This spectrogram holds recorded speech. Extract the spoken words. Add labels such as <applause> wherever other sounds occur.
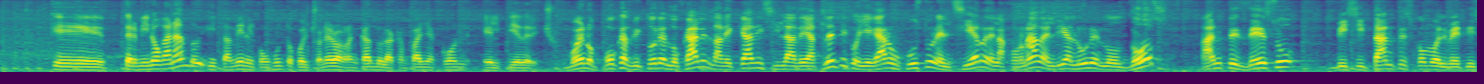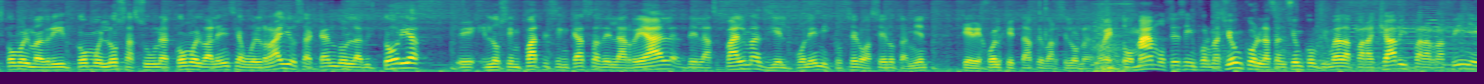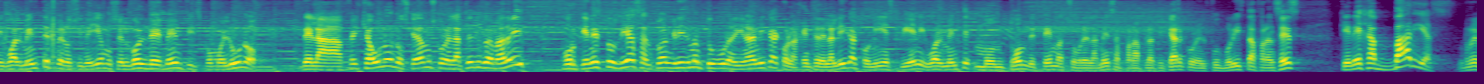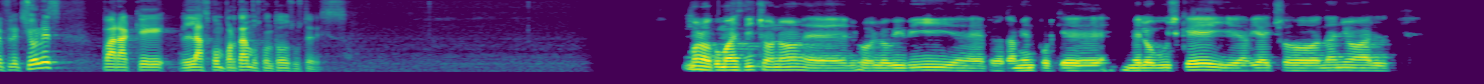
que terminó ganando y también el conjunto colchonero arrancando la campaña con el pie derecho. Bueno, pocas victorias locales, la de Cádiz y la de Atlético llegaron justo en el cierre de la jornada, el día lunes los dos. Antes de eso, visitantes como el Betis, como el Madrid, como el Osasuna, como el Valencia o el Rayo sacando la victoria. Eh, los empates en casa de la Real, de Las Palmas y el polémico 0 a 0 también que dejó el Getafe Barcelona. Retomamos esa información con la sanción confirmada para Xavi, para Rafinha igualmente, pero si veíamos el gol de Memphis como el 1 de la fecha 1, nos quedamos con el Atlético de Madrid, porque en estos días Antoine Griezmann tuvo una dinámica con la gente de la liga, con ESPN igualmente, montón de temas sobre la mesa para platicar con el futbolista francés, que deja varias reflexiones para que las compartamos con todos ustedes. Bueno, como has dicho, ¿no? Eh, lo, viví, eh, pero también porque me lo busqué y había hecho daño al,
